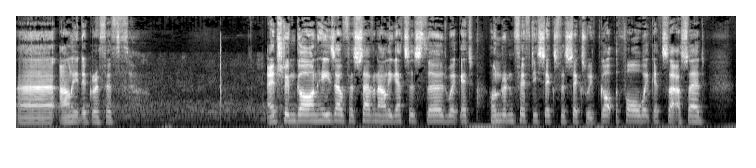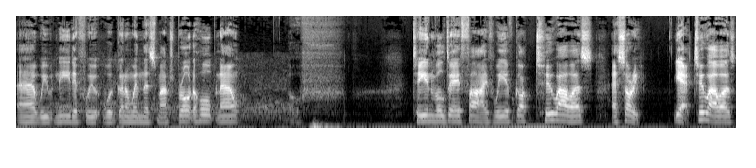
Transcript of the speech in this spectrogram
Uh, Ali to Griffith. Edgton gone. He's out for seven. Ali gets his third wicket. 156 for six. We've got the four wickets that I said uh, we would need if we were going to win this match. Broad to hope now. Oof. Tea interval day five. We have got two hours. Uh, sorry. Yeah, two hours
